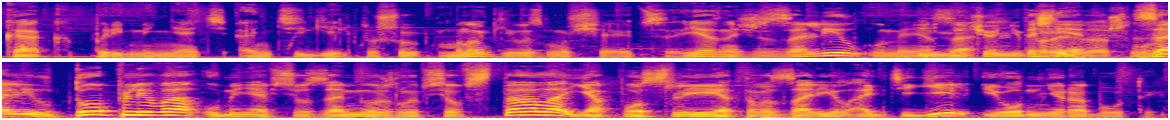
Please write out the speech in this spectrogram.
Как применять антигель? Потому что многие возмущаются. Я, значит, залил, у меня... И за... ничего не Точнее, произошло. залил топливо, у меня все замерзло, все встало, я после этого залил антигель, и он не работает.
